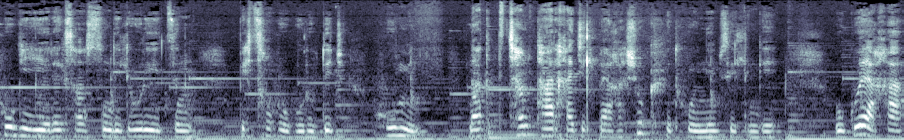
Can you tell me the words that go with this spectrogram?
Хүүгийн яриаг сонссон дэлгүүрийн эзэн бяцхан хүүг өрөвдөж "Хүү минь надад чам таарах ажил байгаа шүү" гэхэд хүү инээмсэглэнгээ "Үгүй ахаа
